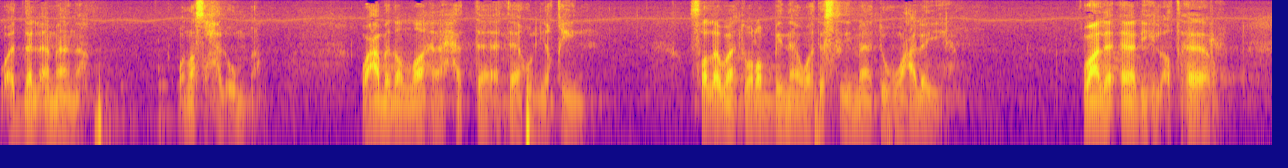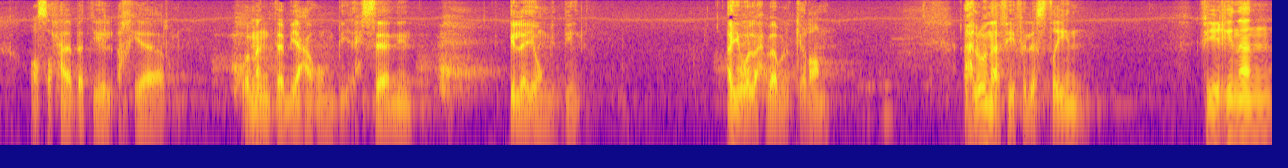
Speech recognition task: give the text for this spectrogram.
وادى الأمانة ونصح الأمة وعبد الله حتى أتاه اليقين صلوات ربنا وتسليماته عليه وعلى آله الأطهار وصحابته الأخيار ومن تبعهم بإحسان إلى يوم الدين. أيها الأحباب الكرام أهلنا في فلسطين في غنى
